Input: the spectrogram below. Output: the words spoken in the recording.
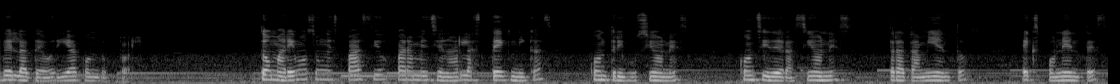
de la teoría conductual. Tomaremos un espacio para mencionar las técnicas, contribuciones, consideraciones, tratamientos, exponentes,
